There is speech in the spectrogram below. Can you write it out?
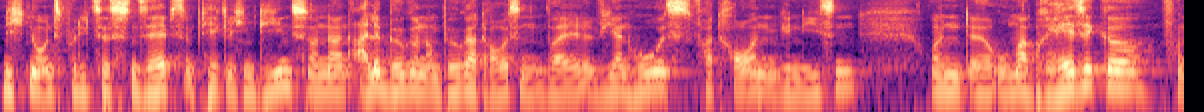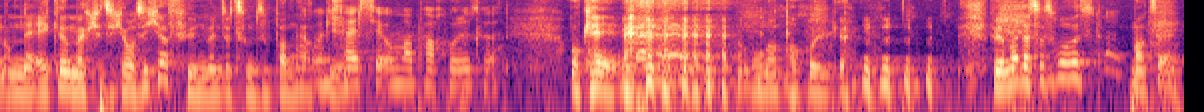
nicht nur uns Polizisten selbst im täglichen Dienst, sondern alle Bürgerinnen und Bürger draußen, weil wir ein hohes Vertrauen genießen und äh, Oma Bräseke von um der Ecke möchte sich auch sicher fühlen, wenn sie zum Supermarkt geht. Bei uns geht. heißt sie Oma Pachulke. Okay, Oma Pachulke. Will man, dass es so ist? Mag sein.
